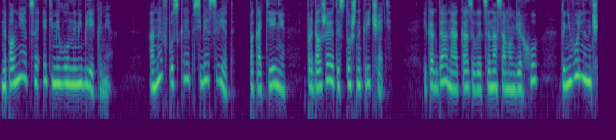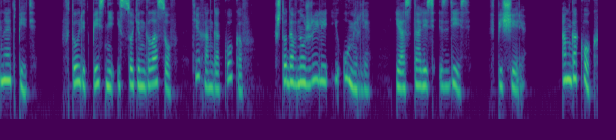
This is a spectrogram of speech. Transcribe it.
наполняются этими лунными бликами. Она впускает в себя свет, пока тени продолжают истошно кричать и когда она оказывается на самом верху, то невольно начинает петь. Вторит песни из сотен голосов, тех ангакоков, что давно жили и умерли, и остались здесь, в пещере. Ангакок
